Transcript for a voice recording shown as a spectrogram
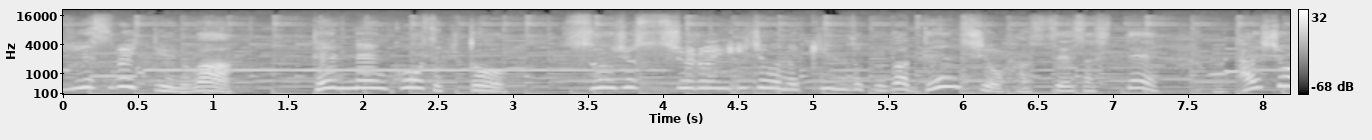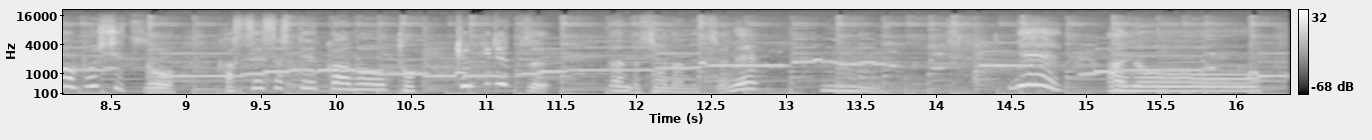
ESV っていうのは天然鉱石と数十種類以上の金属が電子を発生させて対象物質を活性させていくあの特許技術なんだそうなんですよね。うん、であのー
